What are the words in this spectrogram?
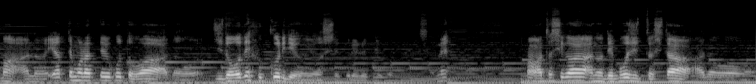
まあ、あの、やってもらってることは、あの、自動で福利で運用してくれるっていうことなんですよね。まあ、私が、あの、デポジットした、あの、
